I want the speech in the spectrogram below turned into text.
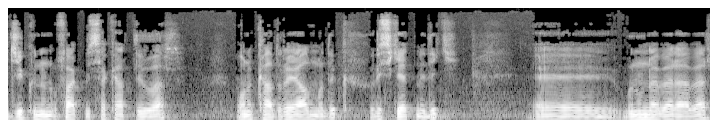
Ciku'nun ufak bir sakatlığı var. Onu kadroya almadık, risk etmedik. E, bununla beraber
